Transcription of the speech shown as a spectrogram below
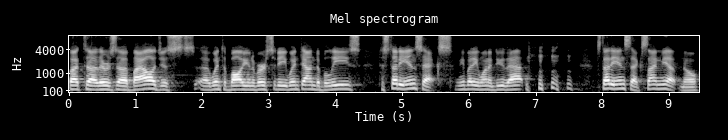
But uh, there was a biologist, uh, went to Ball University, went down to Belize to study insects. Anybody want to do that? study insects. Sign me up. No.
